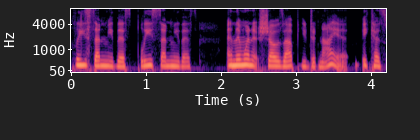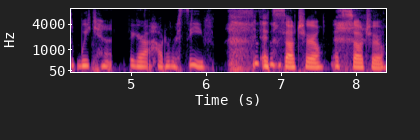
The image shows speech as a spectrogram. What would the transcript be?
please send me this, please send me this. And then when it shows up, you deny it because we can't figure out how to receive. It's so true. It's so true.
